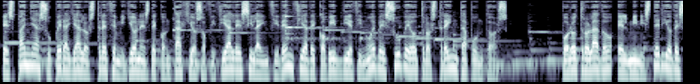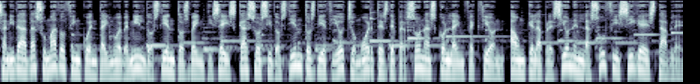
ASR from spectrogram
España supera ya los 13 millones de contagios oficiales y la incidencia de COVID-19 sube otros 30 puntos. Por otro lado, el Ministerio de Sanidad ha sumado 59.226 casos y 218 muertes de personas con la infección, aunque la presión en la UCI sigue estable.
